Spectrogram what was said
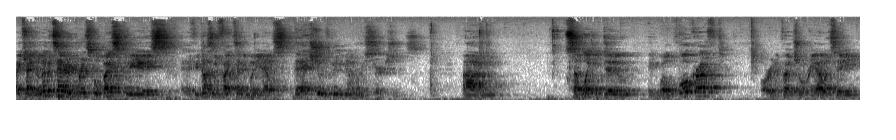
Okay, the libertarian principle basically is if it doesn't affect anybody else, there should be no restrictions. Um, so, what you do in World of Warcraft or in a virtual reality,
